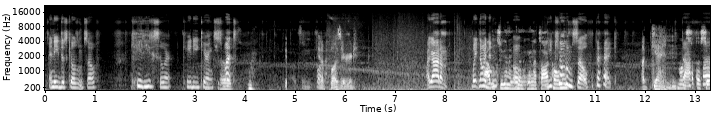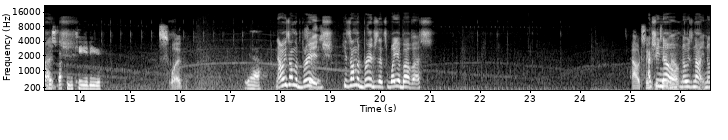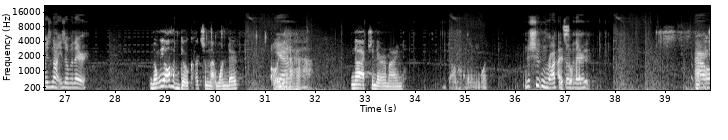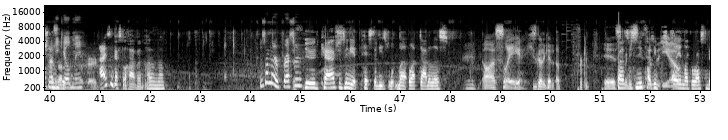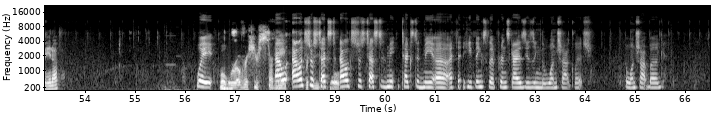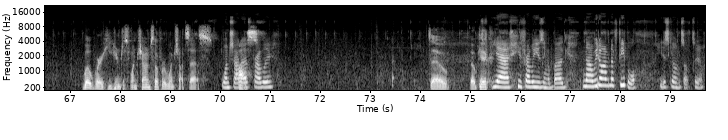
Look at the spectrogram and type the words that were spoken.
And he just kills himself. Katie, swear. Katie carrying sweat. in, in a buzzard. I got him. Wait, no, I didn't. you gonna, oh, gonna, gonna talk, oh, he homie? killed himself. What the heck? Again. Wants The to preserve fucking KD. Sweat. Yeah. Now he's on the bridge. He's on the bridge that's way above us. Alex, Actually, you can him no. out? No, he's not. No, he's not. He's over there. Don't we all have go karts from that one day? Oh Yeah. yeah. No, actually, never mind. Don't have it anymore. I'm just shooting I rockets still over have there. it. Ow, Actually, he I'm- killed me. I think I still have it. I don't know. Who's on the repressor? Dude, Cash is gonna get pissed that he's le- left out of this. Honestly, he's gonna get a freaking piss when he Because sees because he's playing like Rust Beta. Wait, Well, we're over here starting. Al- Alex just freaking texted. cult. Alex just texted me. Texted me. Uh, I think he thinks the Prince guy is using the one-shot glitch, the one-shot bug. Well, where he can just one shot himself or one shot us. One-shot Oh. us probably. So, vote kick. Yeah, he's probably using a bug. No, we don't have enough people. He just killed himself too.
